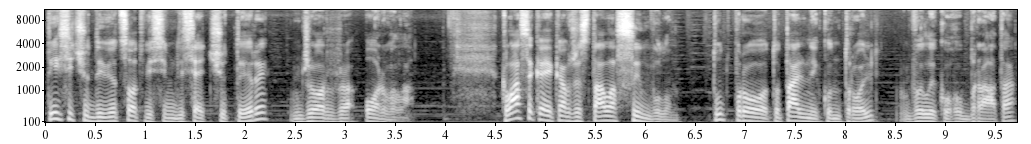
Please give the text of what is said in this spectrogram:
1984 Джорджа Орвела. Класика, яка вже стала символом. Тут про тотальний контроль великого брата,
